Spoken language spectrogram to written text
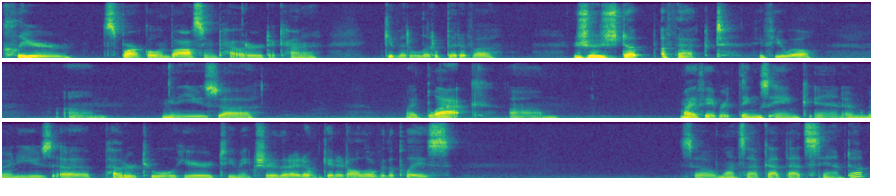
clear sparkle embossing powder to kind of give it a little bit of a zhuzhed up effect, if you will. Um, I'm going to use uh, my black um, My Favorite Things ink, and I'm going to use a powder tool here to make sure that I don't get it all over the place. So once I've got that stamped up,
